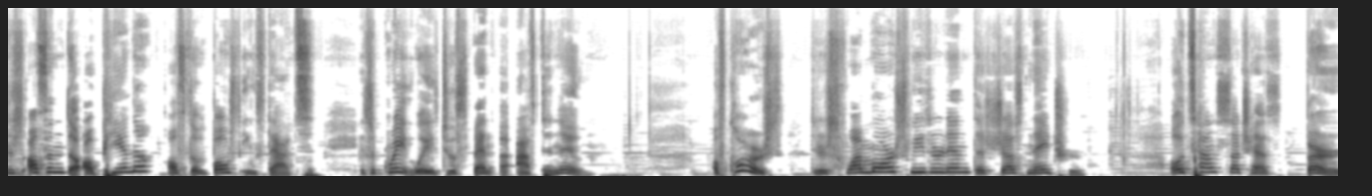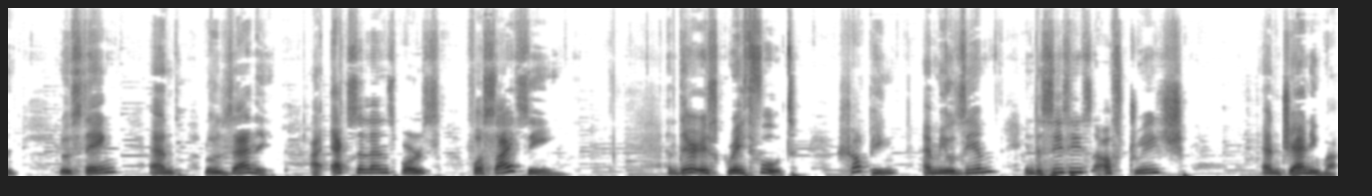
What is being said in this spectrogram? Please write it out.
there's often the opinion of the boat instead. It's a great way to spend an afternoon. Of course, there's one more Switzerland than just nature. Old towns such as Bern, Lucerne, and Lausanne are excellent spots for sightseeing. And there is great food, shopping, and museum in the cities of Zurich and Geneva.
